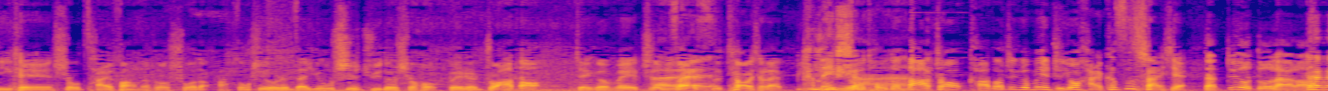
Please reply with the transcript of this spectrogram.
DK 受采访的时候说的啊，总是有人在优势局的时候被人抓到这个位置，哎再次跳下来逼没牛头的大招，卡到这个位置有海克斯闪现，但队友都来了但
